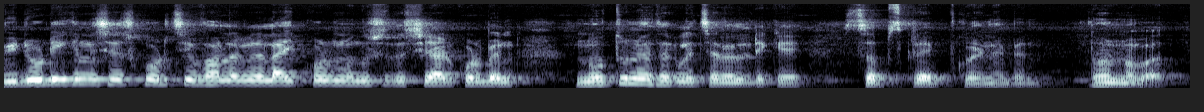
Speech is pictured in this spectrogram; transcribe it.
ভিডিওটি এখানে শেষ করছি। ভালো লাগলে লাইক করবেন বন্ধুর সাথে শেয়ার করবেন। নতুন হয়ে থাকলে চ্যানেলটিকে সাবস্ক্রাইব করে নেবেন। ধন্যবাদ।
